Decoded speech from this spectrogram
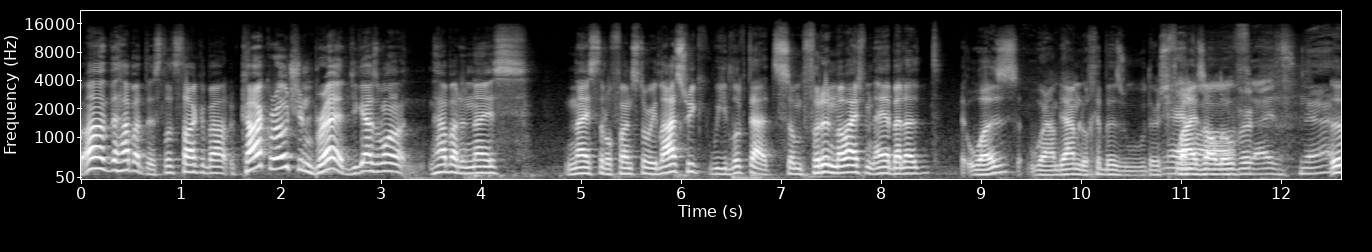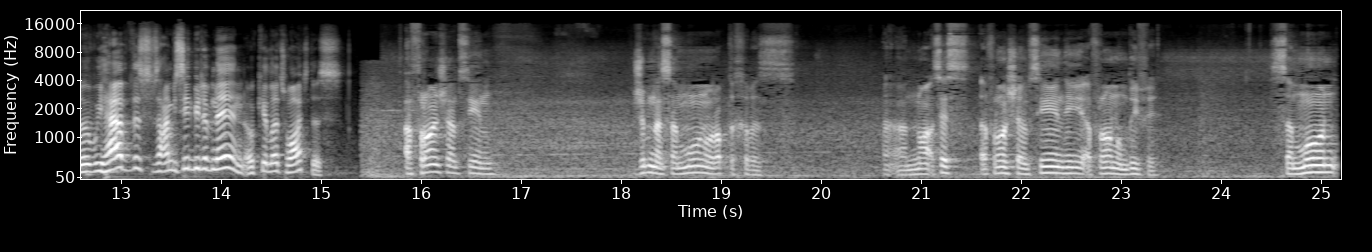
Uh, the- how about this? Let's talk about cockroach and bread. You guys want? How about a nice, nice little fun story? Last week we looked at some فرن ما بعرف من أي بلد it was where عم بيعملوا خبز و there's flies all over. Uh, we have this عم بيصير بلبنان. Okay, let's watch this. أفران شمسين جبنة سمون وربط خبز آه، نوع أساس أفران شمسين هي أفران نظيفة سمون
